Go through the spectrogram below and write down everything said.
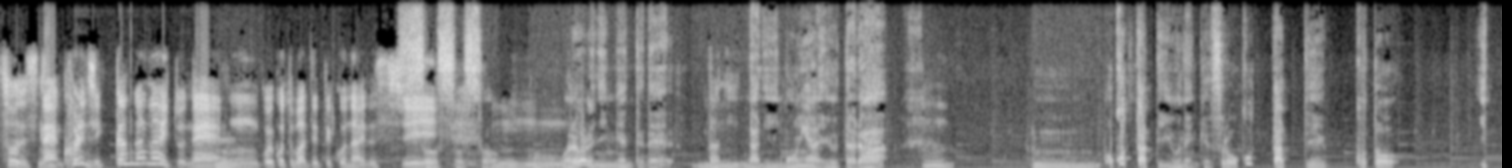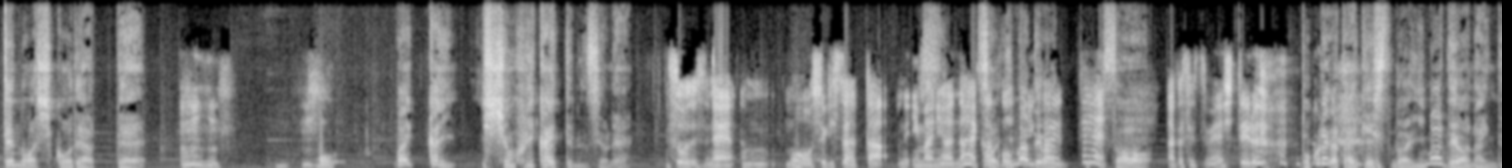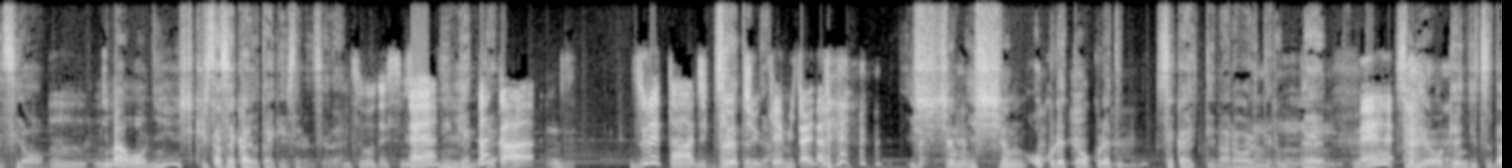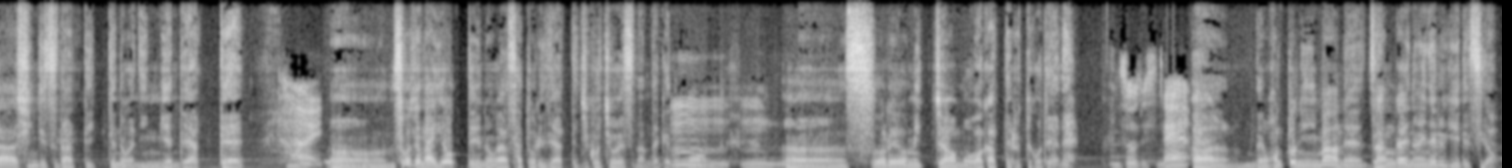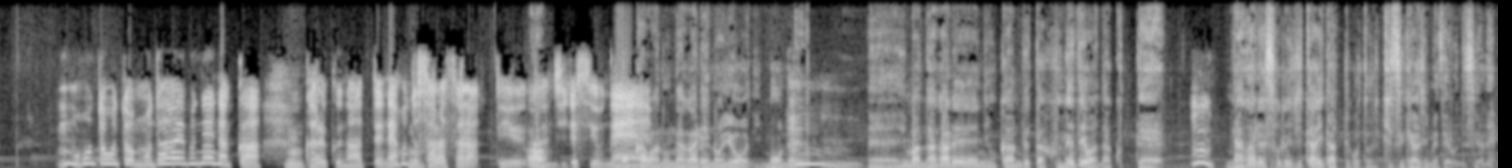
そうですね。これ実感がないとね、ううんん、こういう言葉出てこないですし。そうそうそう。うんうん我々人間ってね、何、うん何もんや言うたら、うん。うん、怒ったって言うねんけど、それ怒ったっていうこと、言ってんのは思考であって、うん。もう、毎回一瞬振り返ってるんですよね。そうですね。うん、もう過ぎ去った、ね今にはない過去を振り返って、そう。なんか説明してる。僕らが体験してるのは 今ではないんですよ。うん、うん今を認識した世界を体験してるんですよね。そうですね。人間って。なんか、ずずれた実況中継みたいなね。一瞬一瞬遅れて遅れて世界っていうのは現れてるんで、うんうんうんね。それを現実だ、真実だって言ってるのが人間であって、はい。うん、そうじゃないよっていうのが悟りであって自己超越なんだけども、うん、うんうん、それをみっちゃんはもう分かってるってことやね。そうですね。うん、でも本当に今はね、残骸のエネルギーですよ。うん、本当本当もうだいぶね、なんかうん。軽くなってね、本当さらさらっていう感じですよね。もう川の流れのように、もうね、うん。えー今流れに浮かんでた船ではなくて、うん。流れそれ自体だってことに気づき始めてるんですよね。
